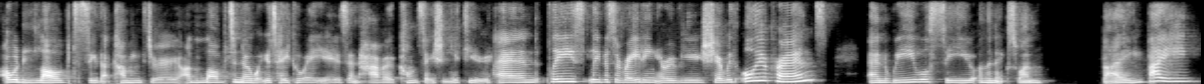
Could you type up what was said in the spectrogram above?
I would love to see that coming through. I'd love to know what your takeaway is and have a conversation with you. And please leave us a rating, a review, share with all your friends, and we will see you on the next one. Bye. Bye.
